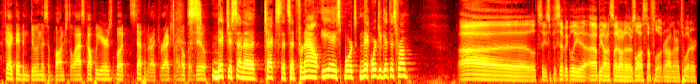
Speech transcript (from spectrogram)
I feel like they've been doing this a bunch the last couple years, but step in the right direction. I hope they do. Nick just sent a text that said, for now, EA Sports. Nick, where'd you get this from? Uh, let's see. Specifically, uh, I'll be honest, I don't know. There's a lot of stuff floating around there on Twitter.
